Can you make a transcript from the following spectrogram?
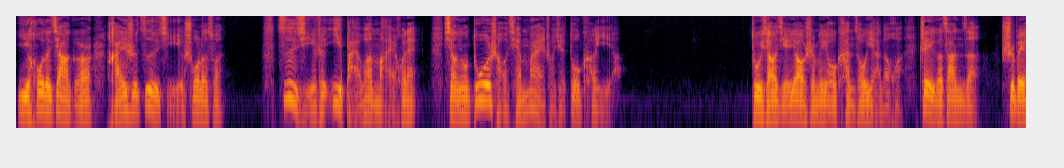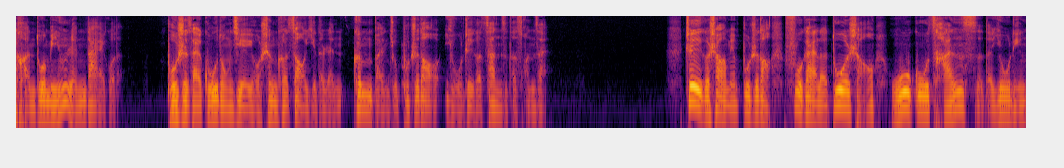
以后的价格还是自己说了算。自己这一百万买回来，想用多少钱卖出去都可以啊。杜小姐要是没有看走眼的话，这个簪子是被很多名人戴过的，不是在古董界有深刻造诣的人，根本就不知道有这个簪子的存在。这个上面不知道覆盖了多少无辜惨死的幽灵。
